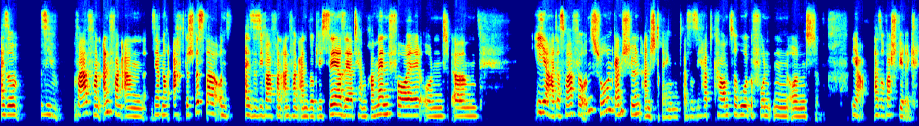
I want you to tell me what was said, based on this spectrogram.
also sie war von Anfang an, sie hat noch acht Geschwister und also sie war von Anfang an wirklich sehr, sehr temperamentvoll und ähm, ja, das war für uns schon ganz schön anstrengend. Also sie hat kaum zur Ruhe gefunden und ja, also war schwierig.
